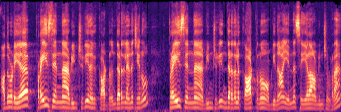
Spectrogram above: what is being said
அதோடைய ப்ரைஸ் என்ன அப்படின்னு சொல்லி எனக்கு காட்டணும். இந்த இடத்துல என்ன செய்யணும்? ப்ரைஸ் என்ன அப்படின்னு சொல்லி இந்த இடத்துல காட்டணும் அப்படின்னா என்ன செய்யலாம் அப்படின்னு சொல்கிறேன்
